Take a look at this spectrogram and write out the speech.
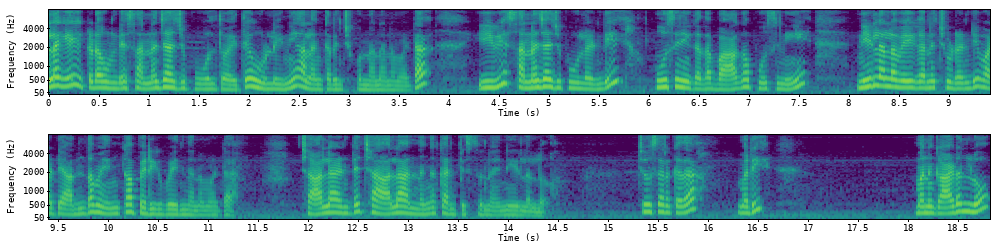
అలాగే ఇక్కడ ఉండే సన్నజాజి పువ్వులతో అయితే ఉర్లిని అలంకరించుకున్నాను అనమాట ఇవి సన్నజాజి పువ్వులండి. పూసినాయి కదా బాగా పూసినాయి. నీళ్ళల్లో వేయగానే చూడండి వాటి అందం ఇంకా పెరిగిపోయిందనమాట చాలా అంటే చాలా అందంగా కనిపిస్తున్నాయి నీళ్ళలో. చూసారు కదా? మరి మన గార్డెన్లో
